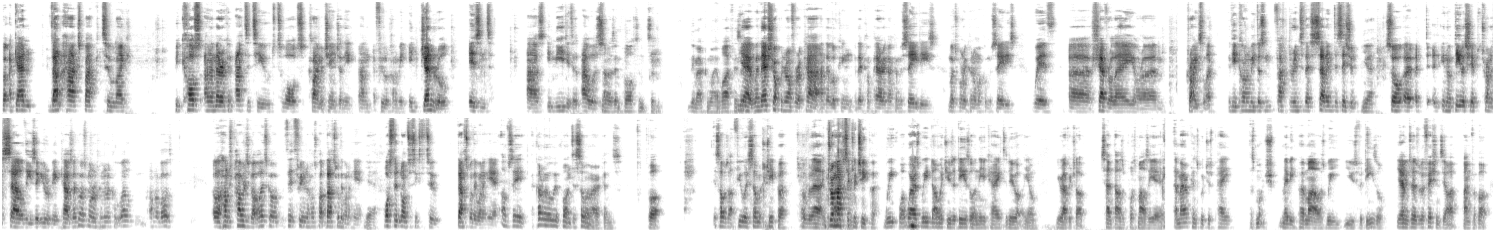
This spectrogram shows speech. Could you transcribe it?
but again, that harks back to like because an American attitude towards climate change and the and fuel economy in general isn't as immediate as ours. not as important to the American way of life, is yeah, it? when they're shopping around for a car and they're looking, they're comparing like a Mercedes, much more economical Mercedes, with a Chevrolet or a Chrysler. The economy doesn't factor into their selling decision. Yeah. So, uh, a, you know, dealerships trying to sell these European cars, like, oh, it's more economical. Well, I'm not bothered. Oh, how much power has it got? Oh, it's got th- 300 horsepower. That's what they want to hear. Yeah. What's the 0 to 62? That's what they want to hear. Obviously, economy will be important to some Americans, but it's always like fuel is so much cheaper over there. Dramatically cheaper. We wh- whereas we normally choose a diesel in the UK to do you know your average of ten thousand plus miles a year. Americans would just pay as much maybe per mile as we use for diesel. Yeah. In terms of efficiency, like bang for buck.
